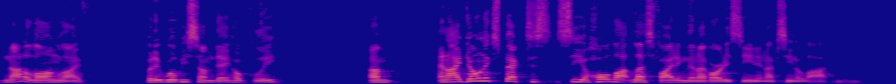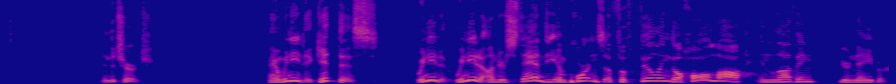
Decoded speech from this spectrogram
Not a long life, but it will be someday, hopefully. Um, and I don't expect to see a whole lot less fighting than I've already seen, and I've seen a lot in the church. Man, we need to get this. We need, to, we need to understand the importance of fulfilling the whole law in loving your neighbor.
